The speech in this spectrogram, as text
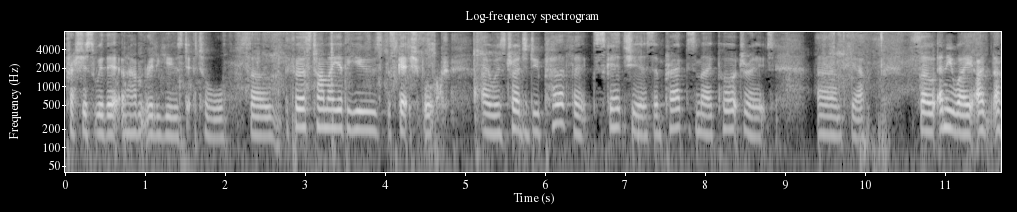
precious with it and I haven't really used it at all. So the first time I ever used the sketchbook, I was trying to do perfect sketches and practice my portraits. Um, yeah. So anyway, I, I,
